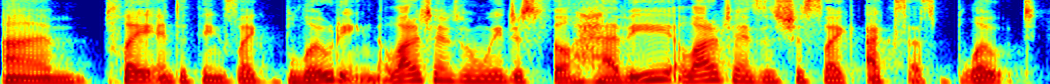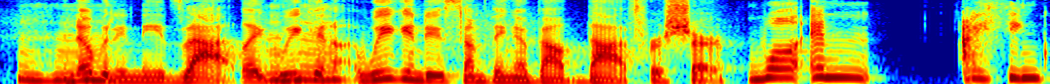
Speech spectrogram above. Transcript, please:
um, play into things like bloating. A lot of times when we just feel heavy, a lot of times it's just like excess bloat. Mhm. And nobody needs that. Like we can we can do something about that for sure. Well, and I think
